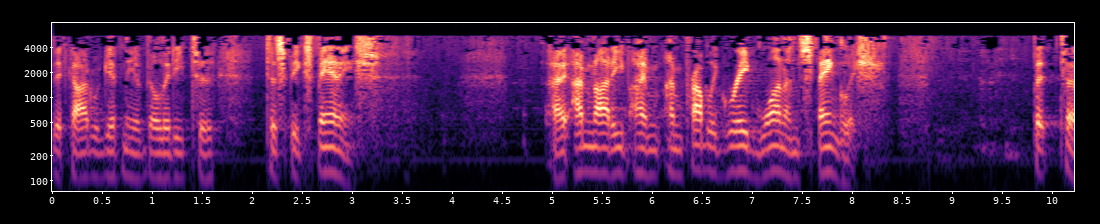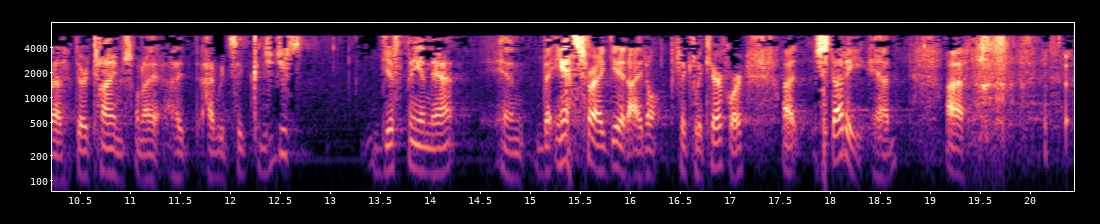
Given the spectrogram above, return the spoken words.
that God would give me the ability to to speak Spanish. I, I'm not even. I'm I'm probably grade one in Spanglish. But uh, there are times when I, I I would say, could you just gift me in that? And the answer I get, I don't particularly care for. Uh, study, Ed. Uh,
